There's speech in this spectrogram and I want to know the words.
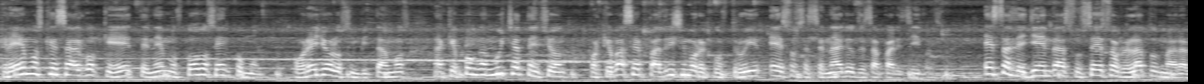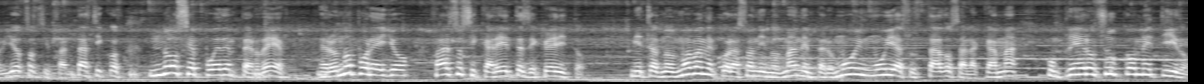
creemos que es algo que tenemos todos en común. Por ello los invitamos a que pongan mucha atención porque va a ser padrísimo reconstruir esos escenarios desaparecidos. Estas leyendas, sucesos, relatos maravillosos y fantásticos no se pueden perder, pero no por ello falsos y carentes de crédito. Mientras nos muevan el corazón y nos manden pero muy muy asustados a la cama, cumplieron su cometido.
